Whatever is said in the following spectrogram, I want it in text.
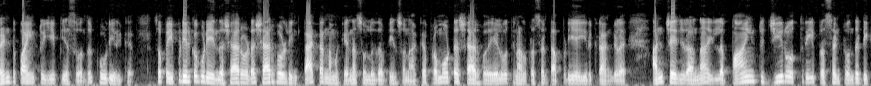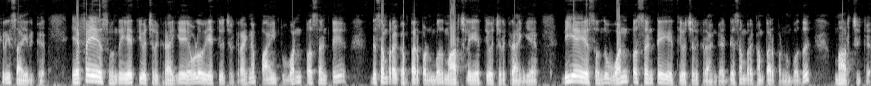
ரெண்டு பாயிண்ட் இபிஎஸ் வந்து கூடியிருக்கு. ஸோ இப்போ இப்படி இருக்கக்கூடிய இந்த ஷேரோட ஷேர் ஹோல்டிங் பேட்டர்ன் நமக்கு என்ன சொல்லுது அப்படின்னு சொன்னாக்க ப்ரொமோட்டர் ஷேர் எழுபத்தி நாலு பர்சன்ட் அப்படியே இருக்கிறாங்களே அன்சேஞ்சானா இல்லை பாயிண்ட் ஜீரோ த்ரீ பர்சன்ட் வந்து டிக்ரீஸ் ஆகிருக்கு எஃப்ஐஎஸ் வந்து ஏற்றி வச்சுருக்கிறாங்க. எவ்வளோ ஏற்றி வச்சுருக்கிறாங்கன்னா பாயிண்ட் ஒன் பர்சன்ட்டு டிசம்பரை கம்பேர் பண்ணும்போது மார்ச்சில் ஏற்றி வச்சுருக்கிறாங்க. டிஏஎஸ் வந்து ஒன் பர்சன்ட்டே ஏற்றி வச்சுருக்கிறாங்க டிசம்பரை கம்பேர் பண்ணும்போது மார்ச்சுக்கு.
